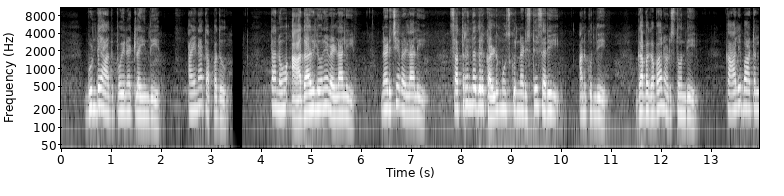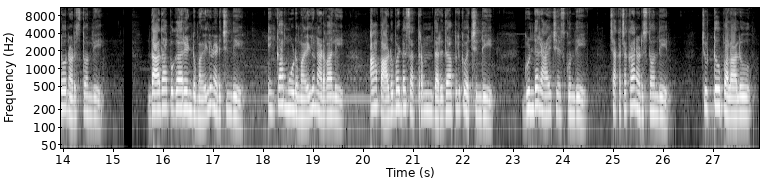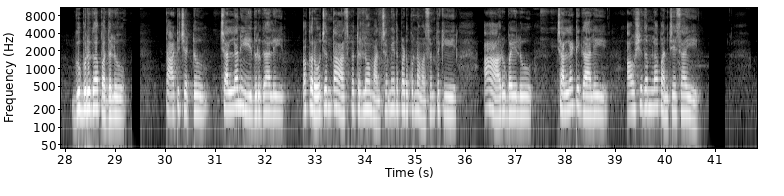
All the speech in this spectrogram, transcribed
గుండె ఆగిపోయినట్లయింది. అయినా తప్పదు. తను ఆదారిలోనే వెళ్ళాలి. నడిచే వెళ్ళాలి. సత్రం దగ్గర కళ్ళు మూసుకుని నడిస్తే సరి అనుకుంది. గబగబా నడుస్తోంది. కాలిబాటలో నడుస్తోంది. దాదాపుగా రెండు మైళ్ళు నడిచింది. ఇంకా మూడు మైళ్ళు నడవాలి. ఆ పాడుబడ్డ సత్రం దరిదాపులకు వచ్చింది. గుండె రాయి చేసుకుంది. చకచకా నడుస్తోంది. చుట్టూ పొలాలు గుబురుగా పొదలు తాటి చెట్టు చల్లని ఈదురుగాలి. ఒక రోజంతా ఆసుపత్రిలో మంచం మీద పడుకున్న వసంతకి ఆ ఆరుబయలు చల్లటి గాలి ఔషధంలా పనిచేశాయి.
